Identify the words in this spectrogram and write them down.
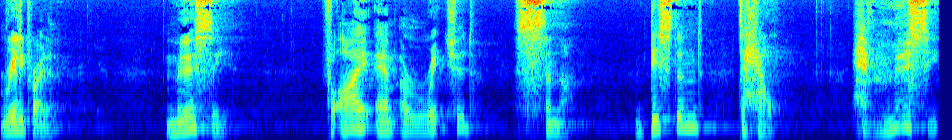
Really prayed it? mercy, for I am a wretched sinner, destined to hell. Have mercy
